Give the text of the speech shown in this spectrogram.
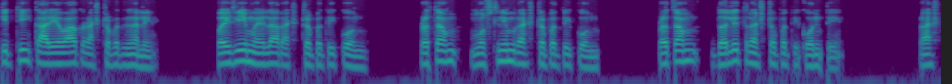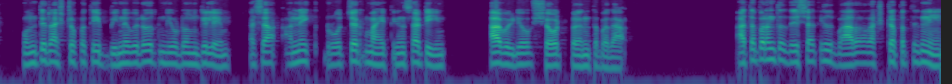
किती कार्यवाहक राष्ट्रपती झाले? पहिली महिला राष्ट्रपती कोण? प्रथम मुस्लिम राष्ट्रपती कोण? प्रथम दलित राष्ट्रपती कोणते? राष्ट्र कोणते राष्ट्रपती बिनविरोध निवडून गेले अशा अनेक रोचक माहितींसाठी हा व्हिडिओ शेवटपर्यंत बघा. आतापर्यंत देशातील बारा राष्ट्रपतींनी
